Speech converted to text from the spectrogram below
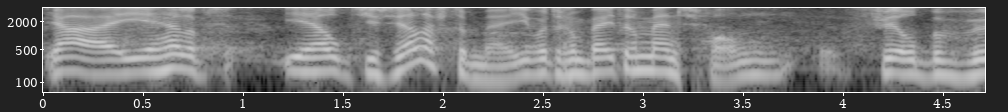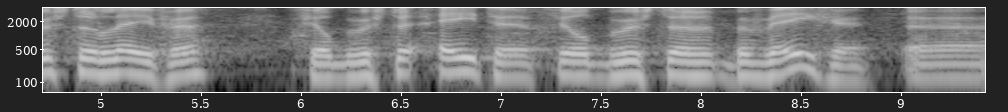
ja, je helpt, je helpt jezelf ermee. Je wordt er een betere mens van. Veel bewuster leven, veel bewuster eten, veel bewuster bewegen, eh,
